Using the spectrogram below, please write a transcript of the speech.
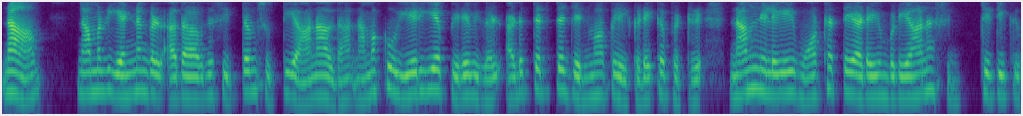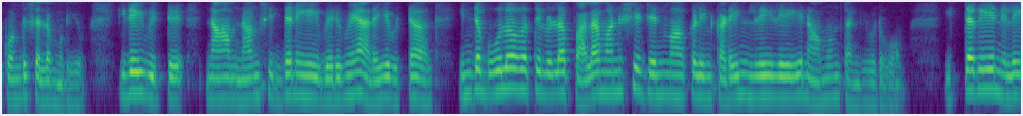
நாம் நமது எண்ணங்கள் அதாவது சித்தம் சுத்தி ஆனால்தான் நமக்கு உயரிய பிறவிகள் அடுத்தடுத்த ஜென்மாக்களில் கிடைக்கப்பெற்று நம் நிலையை மோட்சத்தை அடையும்படியான சித்திக்கு கொண்டு செல்ல முடியும். இதை விட்டு நாம் நம் சிந்தனையை வெறுமே அலையவிட்டால் இந்த பூலோகத்தில் உள்ள பல மனுஷ ஜென்மாக்களின் கடைநிலையிலேயே நாமும் தங்கிவிடுவோம். இத்தகைய நிலை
